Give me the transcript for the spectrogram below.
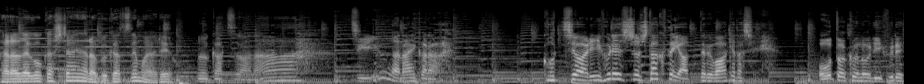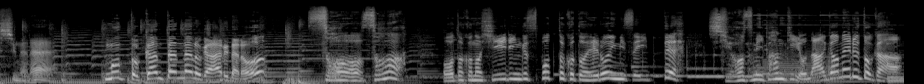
体動かしたいなら部活でもやれよ。部活はな自由がないからこっちはリフレッシュしたくてやってるわけだし。男のリフレッシュならもっと簡単なのがあるだろ？そうそう。男のヒーリングスポットことエロい店行って使用済みパンティを眺めるとか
